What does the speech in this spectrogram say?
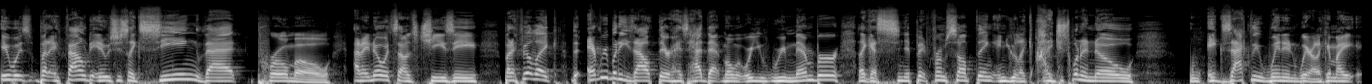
It was, but I found it, it was just like seeing that promo, and I know it sounds cheesy, but I feel like the, everybody's out there has had that moment where you remember like a snippet from something, and you're like, I just want to know exactly when and where. Like, am I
